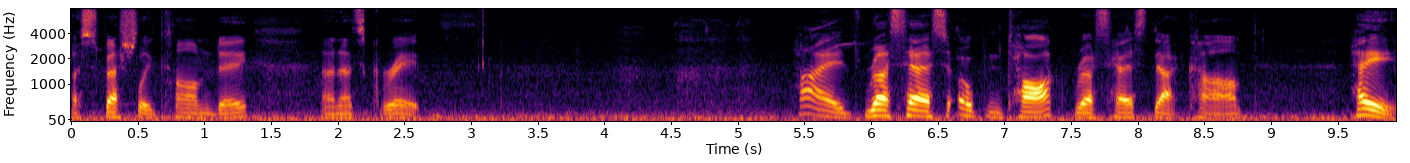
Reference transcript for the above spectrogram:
especially calm day, and that's great. Hi, it's Russ Hess Open Talk, russhess.com. Hey,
